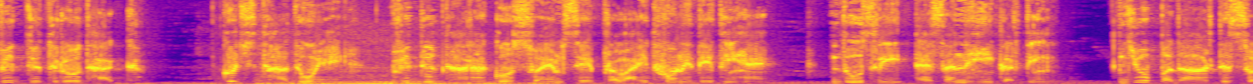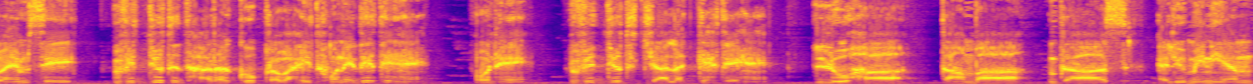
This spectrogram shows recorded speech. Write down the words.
विद्युत रोधक। कुछ धातुएँ विद्युत धारा को स्वयं से प्रवाहित होने देती हैं, दूसरी ऐसा नहीं करती जो पदार्थ स्वयं से विद्युत धारा को प्रवाहित होने देते हैं। उन्हें विद्युत चालक कहते हैं। लोहा, तांबा, ब्रास, एल्यूमिनियम,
